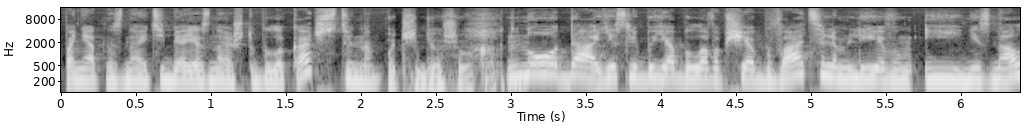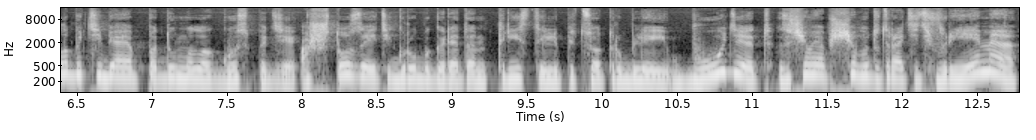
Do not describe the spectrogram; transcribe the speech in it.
понятно, зная тебя, я знаю, что было качественно. Очень дешево как-то. Но да, если бы я была вообще обывателем левым и не знала бы тебя, я подумала, господи, а что за эти, грубо говоря, там 300 или 500 рублей будет? Зачем я вообще буду тратить время?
